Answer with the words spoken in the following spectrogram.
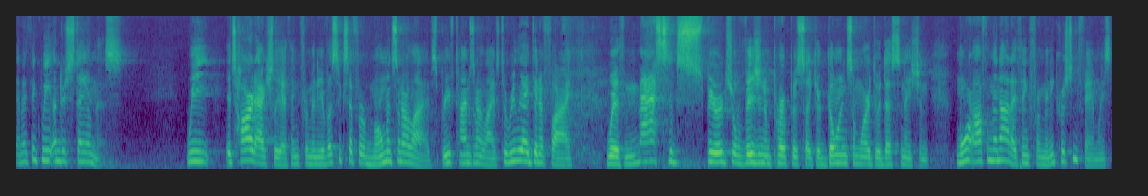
And I think we understand this. We, it's hard, actually, I think, for many of us, except for moments in our lives, brief times in our lives, to really identify with massive spiritual vision and purpose, like you're going somewhere to a destination more often than not, I think for many Christian families,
